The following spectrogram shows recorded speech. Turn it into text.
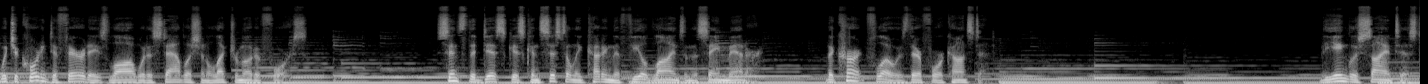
which according to Faraday's law would establish an electromotive force. Since the disc is consistently cutting the field lines in the same manner, the current flow is therefore constant. The English scientist,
